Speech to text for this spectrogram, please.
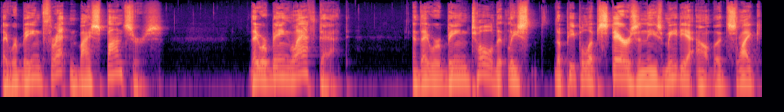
They were being threatened by sponsors. They were being laughed at and they were being told, at least the people upstairs in these media outlets like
